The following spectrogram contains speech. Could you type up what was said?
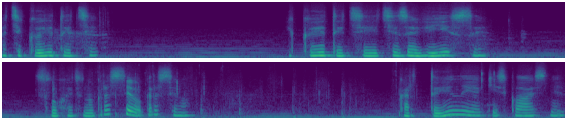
А ці китиці. І китиці, ці завіси. Слухайте, ну красиво, красиво. Картини якісь класні.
